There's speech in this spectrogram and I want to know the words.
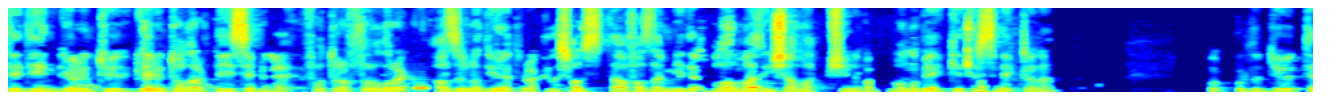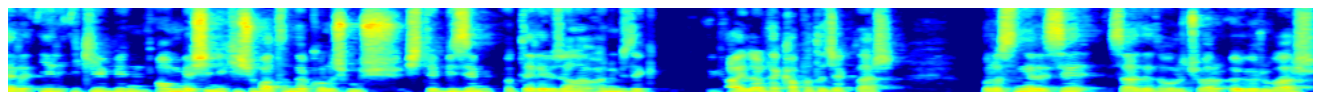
dediğin görüntü görüntü olarak değilse bile fotoğraflar olarak hazırladı yönetmen arkadaşımız. Daha fazla midem bulanmaz inşallah. Şimdi bak onu bir getirsin ekrana. Bak burada diyor 2015'in 2 Şubat'ında konuşmuş. İşte bizim o televizyonu önümüzdeki aylarda kapatacaklar. Burası neresi? Saadet Oruç var, Övür var,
